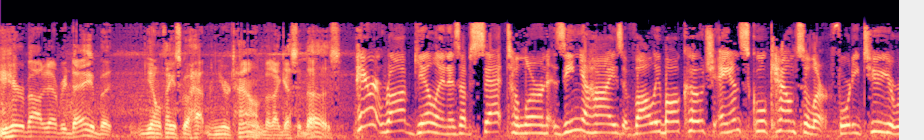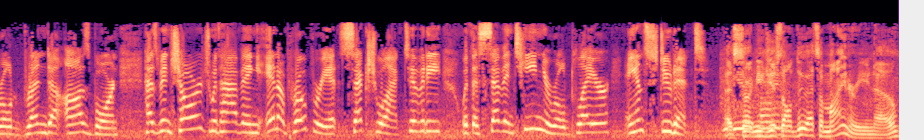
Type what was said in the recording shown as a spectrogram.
You hear about it every day, but you don't think it's going to happen in your town, but I guess it does. Parent Rob Gillen is upset to learn Xenia High's volleyball coach and school counselor, 42 year old Brenda Osborne, has been charged with having inappropriate sexual activity with a 17 year old player and student. That's something you just don't do. That's a minor, you know.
